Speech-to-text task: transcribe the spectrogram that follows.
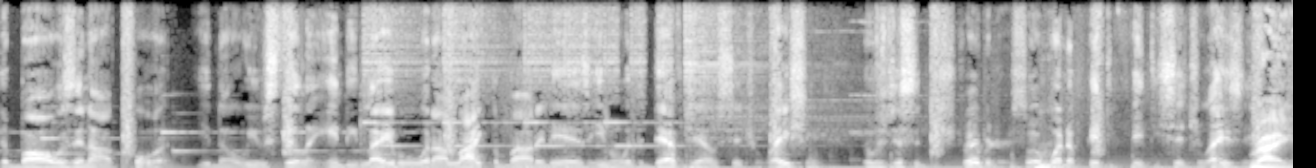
the ball was in our court. You know, we were still an indie label. What I liked about it is, even with the Def Jam situation, it was just a distributor. So it wasn't a 50-50 situation Right.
